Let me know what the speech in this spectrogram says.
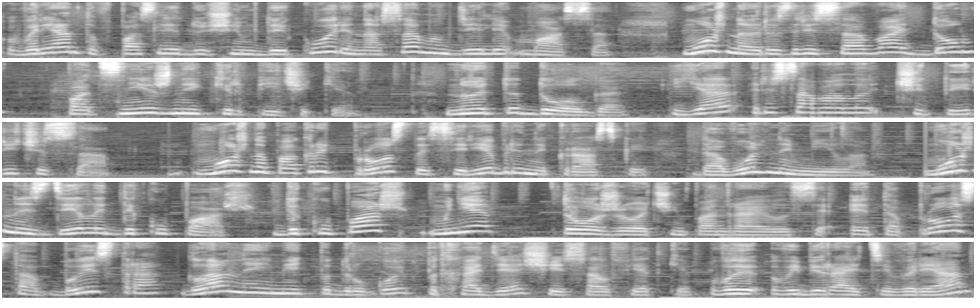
Вариантов в последующем декоре на самом деле масса. Можно разрисовать дом под снежные кирпичики. Но это долго. Я рисовала 4 часа. Можно покрыть просто серебряной краской, довольно мило. Можно сделать декупаж. Декупаж мне тоже очень понравился. Это просто, быстро, главное иметь под рукой подходящие салфетки. Вы выбираете вариант,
